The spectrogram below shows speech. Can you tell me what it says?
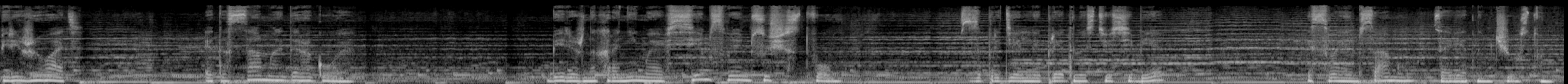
Переживать – это самое дорогое, бережно хранимое всем своим существом, с запредельной преданностью себе и своим самым заветным чувством –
